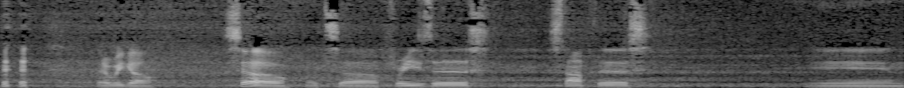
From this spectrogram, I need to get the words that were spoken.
there we go. So let's uh, freeze this, stop this, and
